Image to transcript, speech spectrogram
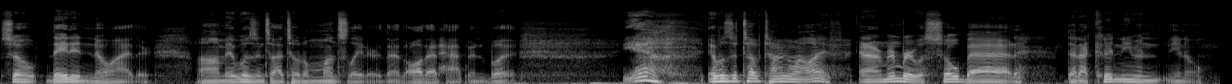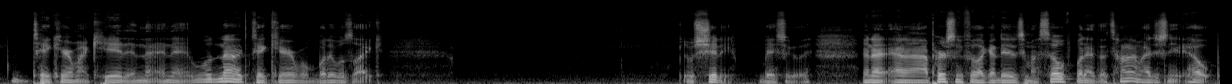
So they didn't know either. Um, it wasn't until I told them months later that all that happened. But yeah, it was a tough time in my life. And I remember it was so bad that I couldn't even, you know, take care of my kid. And, and it was not take care of him, but it was like, it was shitty, basically. And I, and I personally feel like I did it to myself, but at the time I just needed help.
